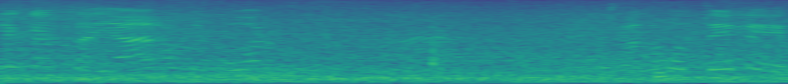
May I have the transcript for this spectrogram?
Llegas allá a lo mejor. A los hoteles.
